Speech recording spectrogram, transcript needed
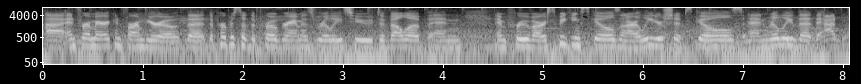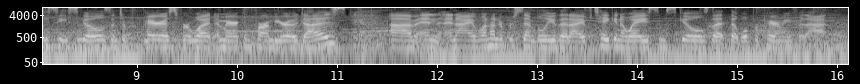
uh, and for American Farm Bureau. The, the purpose of the program is really to develop and improve our speaking skills and our leadership skills and really the, the advocacy skills and to prepare us for what American Farm Bureau does. Um, and, and I 100% believe that I've taken away some skills that, that will prepare me for that.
